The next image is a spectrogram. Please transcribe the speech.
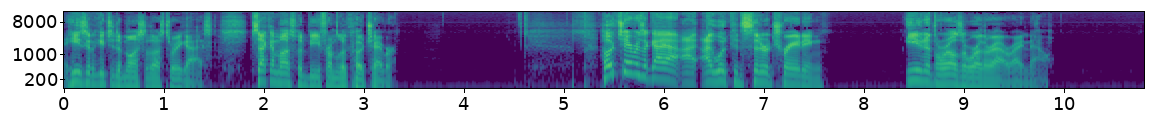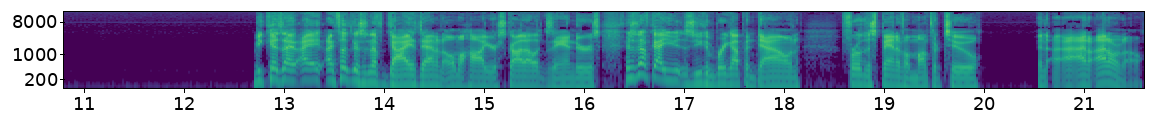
he's going to get you the most of those three guys. Second most would be from Luke Hochevar. Hochevar's a guy I, I would consider trading, even if the Royals are where they're at right now because I, I, I feel like there's enough guys down in Omaha. Your Scott Alexander's. There's enough guys you can bring up and down for the span of a month or two, and I, I, I don't know.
